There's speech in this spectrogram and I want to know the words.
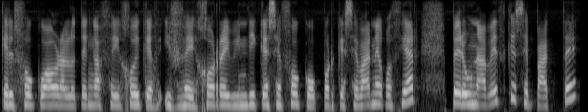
que el foco ahora lo tenga Feijó y que Feijó reivindique ese foco porque se va a negociar, pero una vez que se pacte,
